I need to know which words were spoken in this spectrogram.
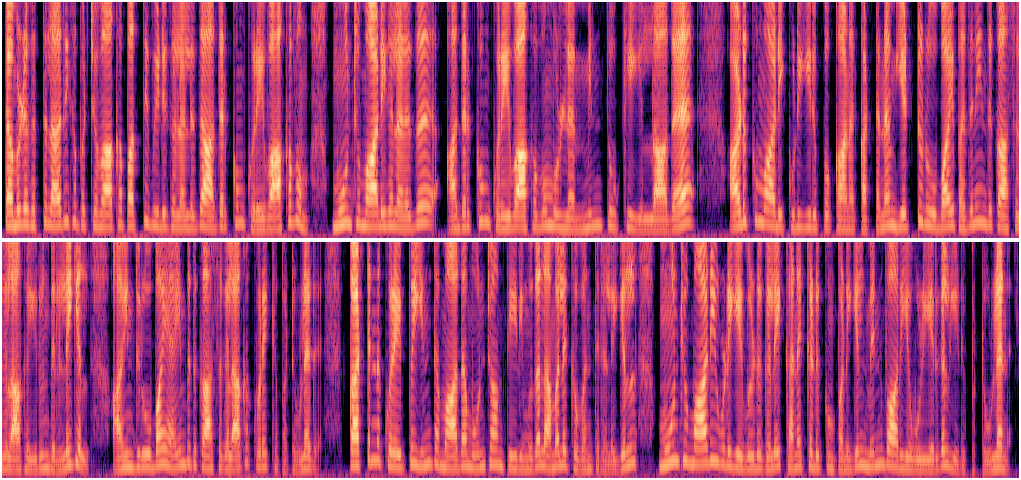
தமிழகத்தில் அதிகபட்சமாக பத்து வீடுகள் அல்லது அதற்கும் குறைவாகவும் மூன்று மாடிகள் அல்லது அதற்கும் குறைவாகவும் உள்ள மின் தூக்கி இல்லாத அடுக்குமாடி குடியிருப்புக்கான கட்டணம் எட்டு ரூபாய் பதினைந்து காசுகளாக இருந்த நிலையில் ஐந்து ரூபாய் ஐம்பது காசுகளாக குறைக்கப்பட்டுள்ளது. கட்டண குறைப்பு இந்த மாதம் ஒன்றாம் தேதி முதல் அமலுக்கு வந்த நிலையில் மூன்று மாடி உடைய வீடுகளை கணக்கெடுக்கும் பணியில் மின்வாரிய ஊழியர்கள் ஈடுபட்டுள்ளனர்.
